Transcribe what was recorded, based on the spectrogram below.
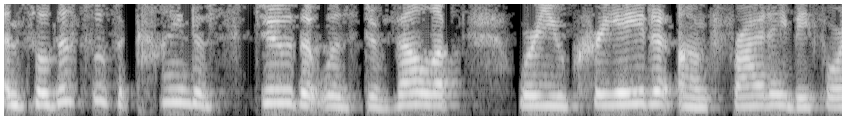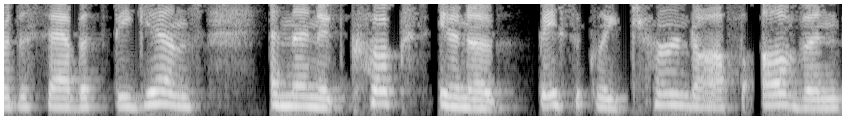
And so this was a kind of stew that was developed where you create it on Friday before the Sabbath begins, and then it cooks in a basically turned off oven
